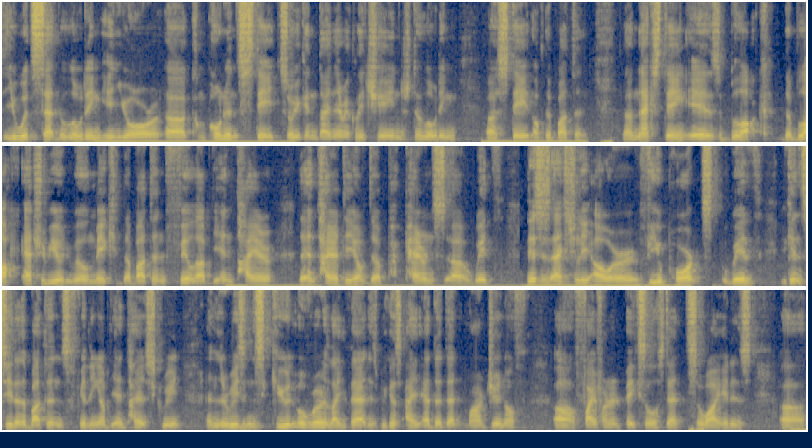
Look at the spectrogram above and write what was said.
you would set the loading in your uh, component state so you can dynamically change the loading uh, state of the button. The next thing is block. The block attribute will make the button fill up the entire the entirety of the parent's uh, width. This is actually our viewport width. You can see that the button is filling up the entire screen and the reason it's skewed over like that is because I added that margin of uh, 500 pixels. That's why it is uh,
